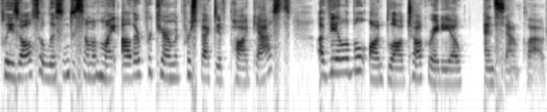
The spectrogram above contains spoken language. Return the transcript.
Please also listen to some of my other Procurement Perspective podcasts available on Blog Talk Radio and SoundCloud.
